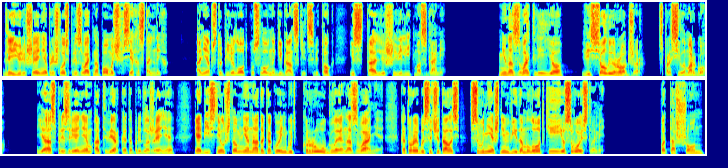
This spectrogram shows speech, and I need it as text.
Для ее решения пришлось призвать на помощь всех остальных. Они обступили лодку, словно гигантский цветок, и стали шевелить мозгами. Не назвать ли ее веселый Роджер?» — спросила Марго. Я с презрением отверг это предложение и объяснил, что мне надо какое-нибудь круглое название, которое бы сочеталось с внешним видом лодки и ее свойствами. «Паташон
